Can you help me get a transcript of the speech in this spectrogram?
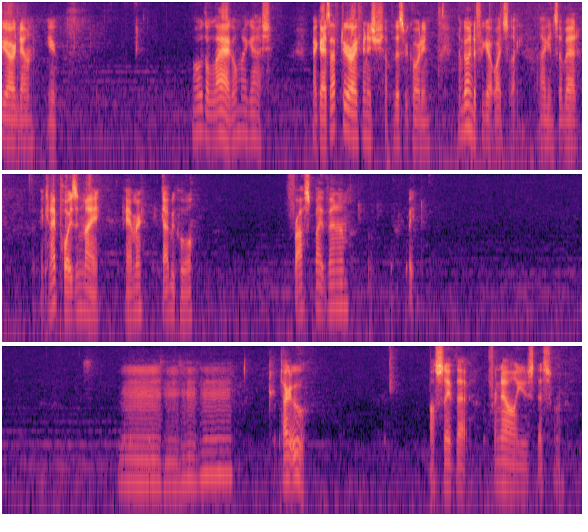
we are down here. Oh, the lag. Oh my gosh. Alright guys, after I finish up this recording, I'm going to figure out why it's lagging, lagging so bad. Wait, can I poison my hammer? That'd be cool. Frostbite venom. Wait. Mm -hmm. Target. Ooh. I'll save that. For now, I'll use this one.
